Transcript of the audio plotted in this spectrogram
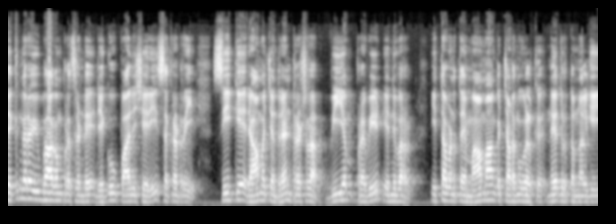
തെക്കുംകര വിഭാഗം president Raghu Palissery secretary C K Ramachandran treasurer V M Praveen എന്നിവർ ഇത്തവണത്തെ മാമാങ്ക ചടങ്ങുകൾക്ക് നേതൃത്വം നൽകി.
